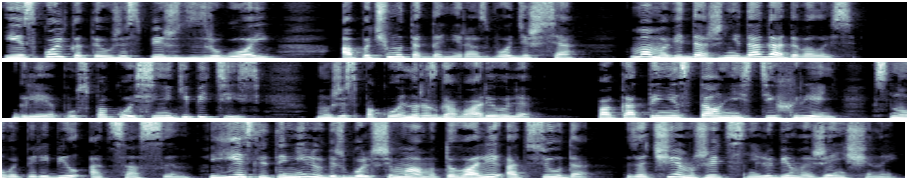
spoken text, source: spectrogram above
«И сколько ты уже спишь с другой? А почему тогда не разводишься? Мама ведь даже не догадывалась». «Глеб, успокойся, не кипятись. Мы же спокойно разговаривали». «Пока ты не стал нести хрень», — снова перебил отца сын. «Если ты не любишь больше маму, то вали отсюда. Зачем жить с нелюбимой женщиной?»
